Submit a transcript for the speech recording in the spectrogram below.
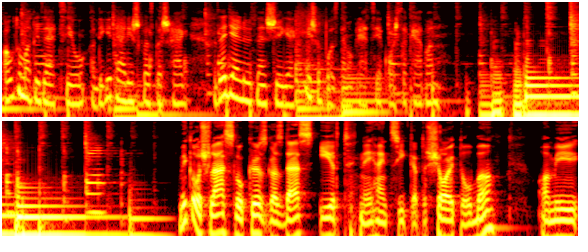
automatizáció, a digitális gazdaság, az egyenlőtlenségek és a posztdemokrácia korszakában. Miklós László közgazdász írt néhány cikket a sajtóba, ami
